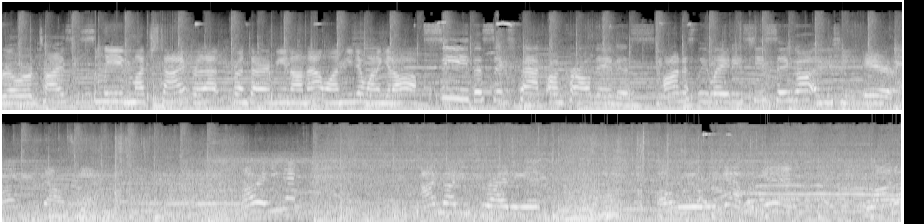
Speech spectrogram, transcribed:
Railroad ties. Didn't leave much time for that front tire being on that one. He didn't want to get off. See the six pack on Karl Davis. Honestly, ladies, he's single and he's air. All right, you guys. I'm not used to riding it. All the way over the gap again. You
